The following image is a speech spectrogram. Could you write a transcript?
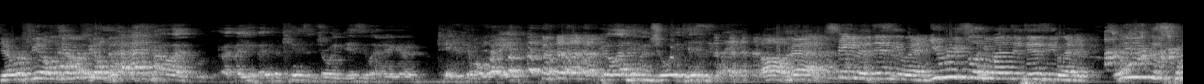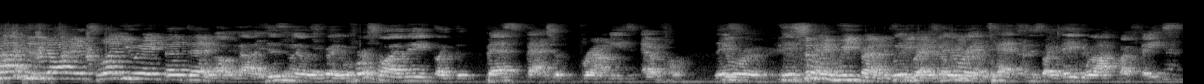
Do you ever feel? Do you ever feel It's bad? kind of like are you, if a kid's enjoying Disneyland, are you gonna take him away? You're gonna let him enjoy Disneyland. Oh man, speaking of Disneyland, you recently went to Disneyland. Please describe to the audience what you ate that day. Oh god, Disneyland was great. Well, first of all, I made like the best batch of brownies ever. They were assuming brownies. Wheat You brownies. They were intense. It's like they rocked my face.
